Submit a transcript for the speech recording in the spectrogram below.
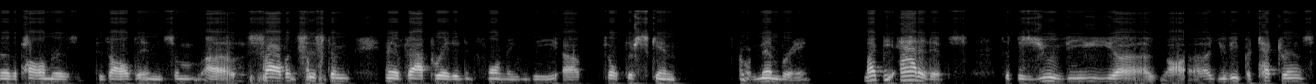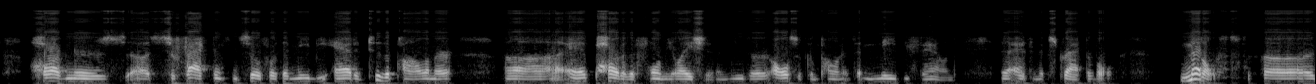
uh, the polymer is dissolved in some uh, solvent system and evaporated forming the uh, filter skin or membrane. Might be additives, such as UV, UV uh, protectants, hardeners, uh, surfactants, and so forth that may be added to the polymer uh, part of the formulation. And these are also components that may be found uh, as an extractable. Metals, uh,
